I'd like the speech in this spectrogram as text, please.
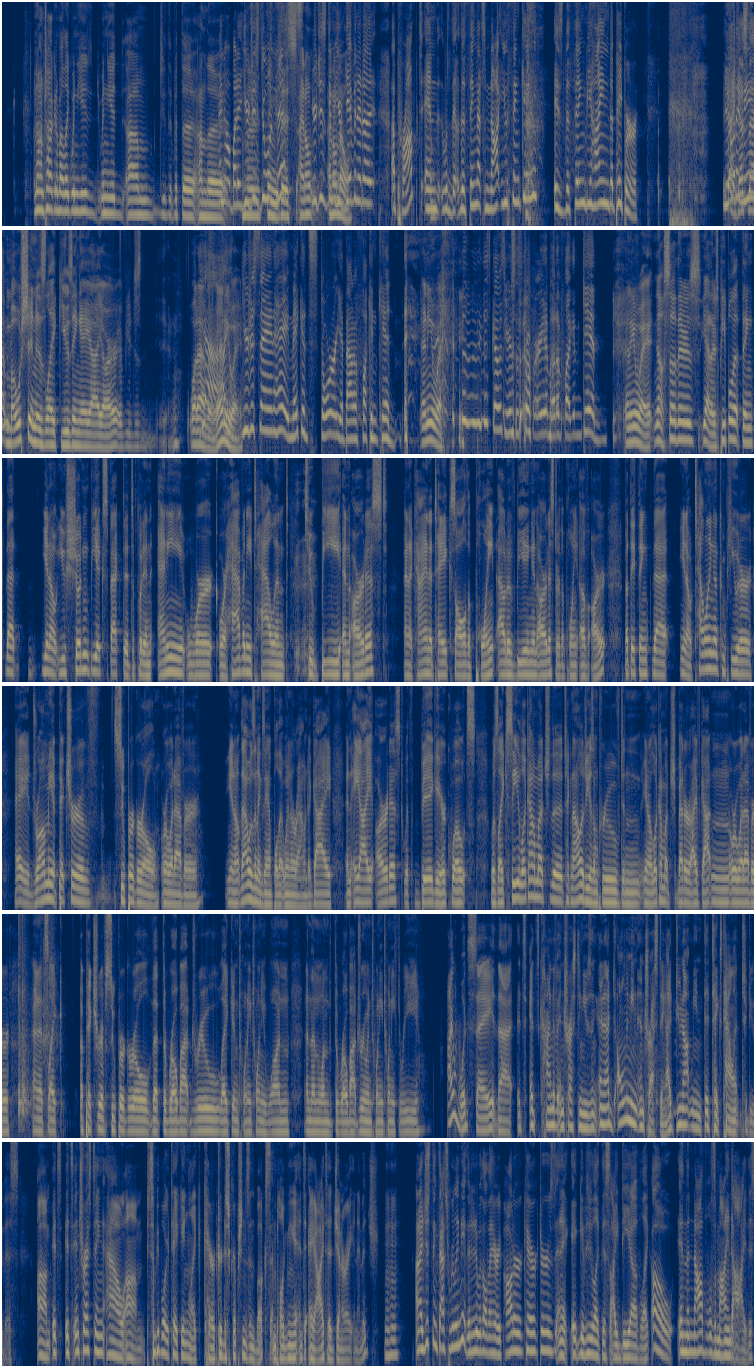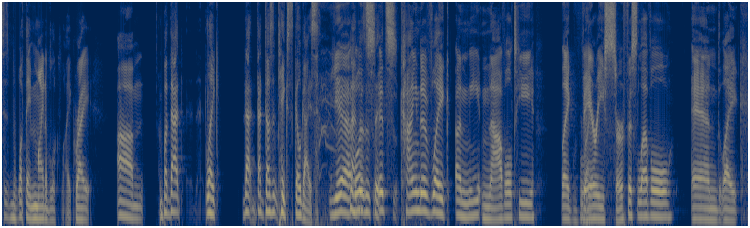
No, I'm talking about like when you when you um do the with the on the. I know, but it, you're just doing thing, this. I don't. You're just I don't you're know. giving it a a prompt, and the, the thing that's not you thinking is the thing behind the paper. You yeah, know I guess that mean? motion is like using AI art. If you just whatever. Yeah, I- anyway, you're just saying, hey, make a story about a fucking kid. anyway. it just goes, here's a story about a fucking kid. anyway no so there's yeah there's people that think that you know you shouldn't be expected to put in any work or have any talent to be an artist and it kind of takes all the point out of being an artist or the point of art but they think that you know telling a computer hey draw me a picture of supergirl or whatever. You know that was an example that went around. A guy an ai artist with big air quotes was like see look how much the technology has improved and you know look how much better i've gotten or whatever. And it's like a picture of supergirl that the robot drew like in 2021 and then one that the robot drew in 2023 I would say that it's it's kind of interesting using, and I only mean interesting. I do not mean it takes talent to do this. Um, it's it's interesting how um, some people are taking like character descriptions in books and plugging it into AI to generate an image. mm-hmm. And I just think that's really neat. They did it with all the Harry Potter characters, and it, it gives you like this idea of like, oh, in the novel's mind eye, this is what they might have looked like, right? Um, but that like that that doesn't take skill, guys. Yeah, well, it's, say- it's kind of like a neat novelty, like very surface level, and like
